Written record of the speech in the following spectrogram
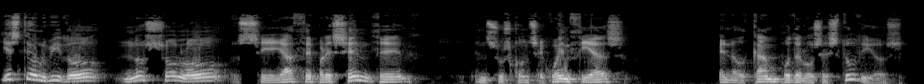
Y este olvido no sólo se hace presente en sus consecuencias en el campo de los estudios,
